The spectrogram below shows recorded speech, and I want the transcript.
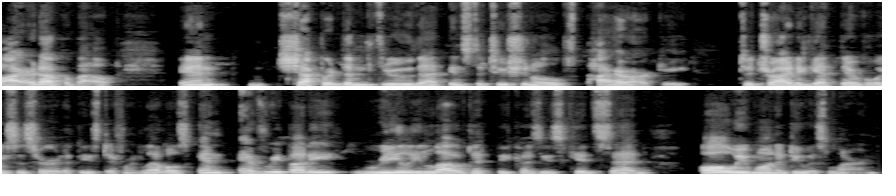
fired up about and shepherd them through that institutional hierarchy to try to get their voices heard at these different levels. And everybody really loved it because these kids said, all we want to do is learn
